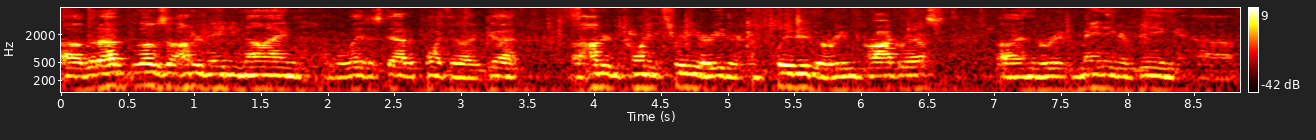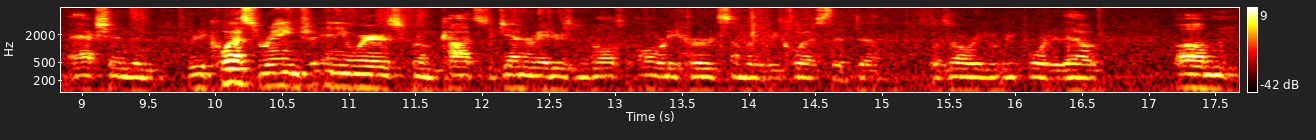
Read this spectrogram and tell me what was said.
Uh, But of those 189, uh, the latest data point that I've got, 123 are either completed or in progress, uh, and the remaining are being uh, actioned. And the requests range anywhere from cots to generators, and you've also already heard some of the requests that uh, was already reported out. Um,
